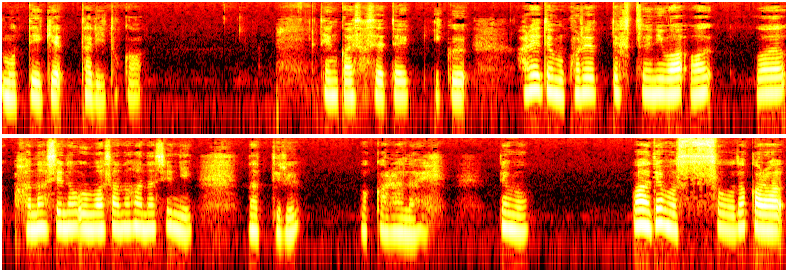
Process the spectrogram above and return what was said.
う、持っていけたりとか、展開させていく。あれ？でもこれって普通にわ、わ、わ、話のうまさの話になってる？わからない。でも、まあでもそう、だから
